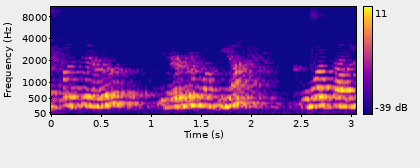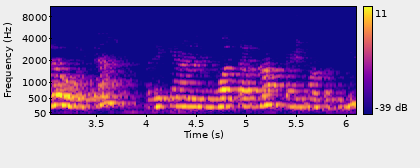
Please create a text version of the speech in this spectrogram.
ಎಪ್ಪತ್ತೆರಡು ಎರಡರ ಮಗ್ಗಿಯ ಮೂವತ್ತಾರಲ್ಲೇ ಹೋಗುತ್ತೆ. ಅದಕ್ಕೆ ನಾನು ಇಲ್ಲಿ ಮೂವತ್ತಾರನ್ನ ಪೇಸ್ಟ್ ಮಾಡ್ಕೊತೀನಿ.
